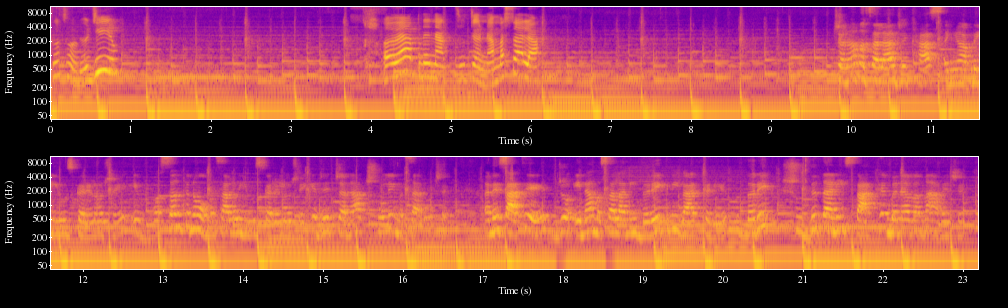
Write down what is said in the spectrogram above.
નાખશું થોડું જીરું હવે આપણે નાખશું ચણા મસાલા. ચણા મસાલા જે ખાસ અહીંયા આપણે યુઝ કરેલો છે, એ વસંતનો મસાલો યુઝ કરેલો છે કે જે ચના છોલે મસાલો છે. અને સાથે જો એના મસાલાની દરેકની વાત કરીએ, તો દરેક શુદ્ધતાની સાથે બનાવવામાં આવે છે.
